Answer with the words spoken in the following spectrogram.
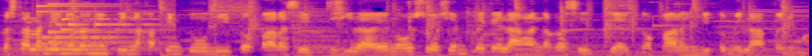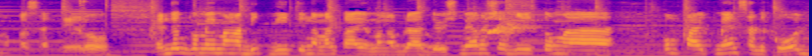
Basta lagay nyo lang yung pinakapinto dito para safety sila. And also, syempre kailangan naka-seatbelt, no? Para hindi tumilapan yung mga pasahero. And then kung may mga bit-bitin naman tayo, mga brothers, meron siya dito nga compartment sa likod.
